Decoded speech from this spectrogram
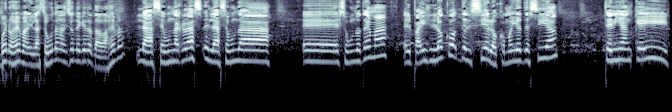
Bueno, Gema, ¿y la segunda canción de qué trataba, Gema? La segunda clase, la segunda, eh, el segundo tema, el país loco del cielo. Como ellos decían, tenían que ir,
